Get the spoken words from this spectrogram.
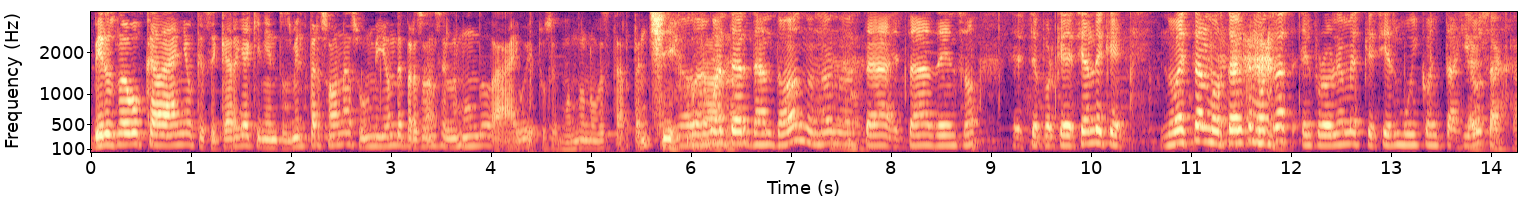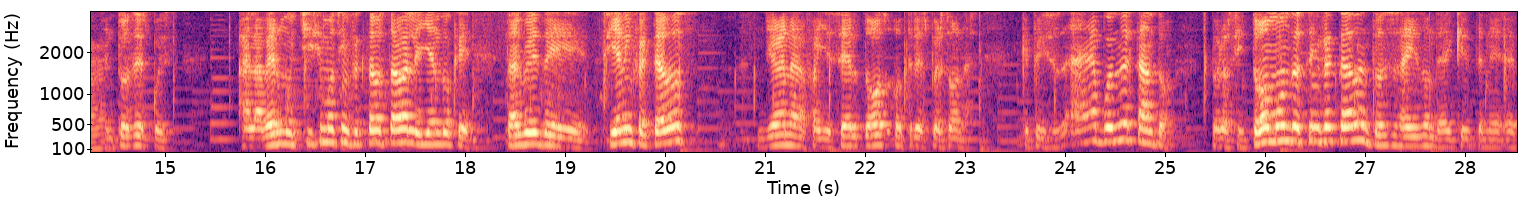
virus nuevo cada año que se carga a 500 mil personas, un millón de personas en el mundo, ay, güey, pues el mundo no va a estar tan chido. No va a No, aguantar tanto, no, no, no, está, está denso. Este, porque decían de que no es tan mortal como otras, el problema es que sí es muy contagiosa. Exactamente. Entonces, pues, al haber muchísimos infectados, estaba leyendo que tal vez de 100 infectados llegan a fallecer dos o tres personas. Que tú dices, ah, pues no es tanto. Pero si todo el mundo está infectado, entonces ahí es donde hay que tener, eh,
